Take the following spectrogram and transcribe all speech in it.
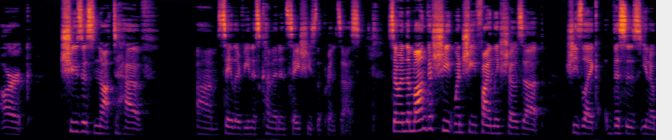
arc chooses not to have um, Sailor Venus come in and say she's the princess. So in the manga sheet, when she finally shows up, she's like, "This is you know."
